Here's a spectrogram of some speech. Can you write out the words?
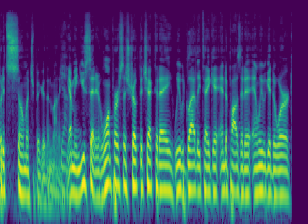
But it's so much bigger than money. Yeah. I mean, you said it. If one person stroked the check today, we would gladly take it and deposit it, and we would get to work.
